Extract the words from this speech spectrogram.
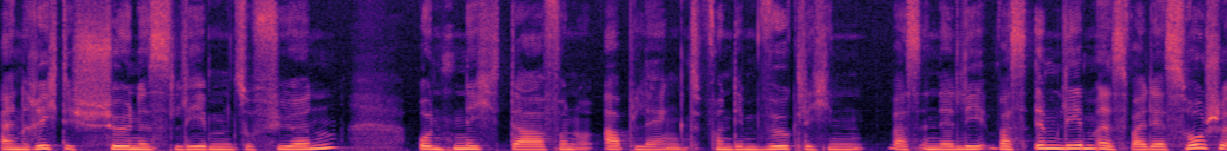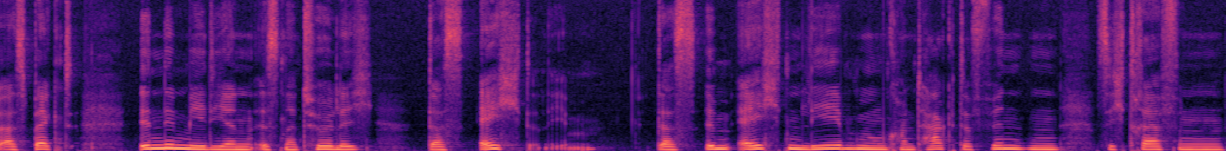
ein richtig schönes Leben zu führen und nicht davon ablenkt, von dem wirklichen was, in der Le was im Leben ist, weil der Social Aspekt in den Medien ist natürlich das echte Leben. Das im echten Leben Kontakte finden, sich treffen,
